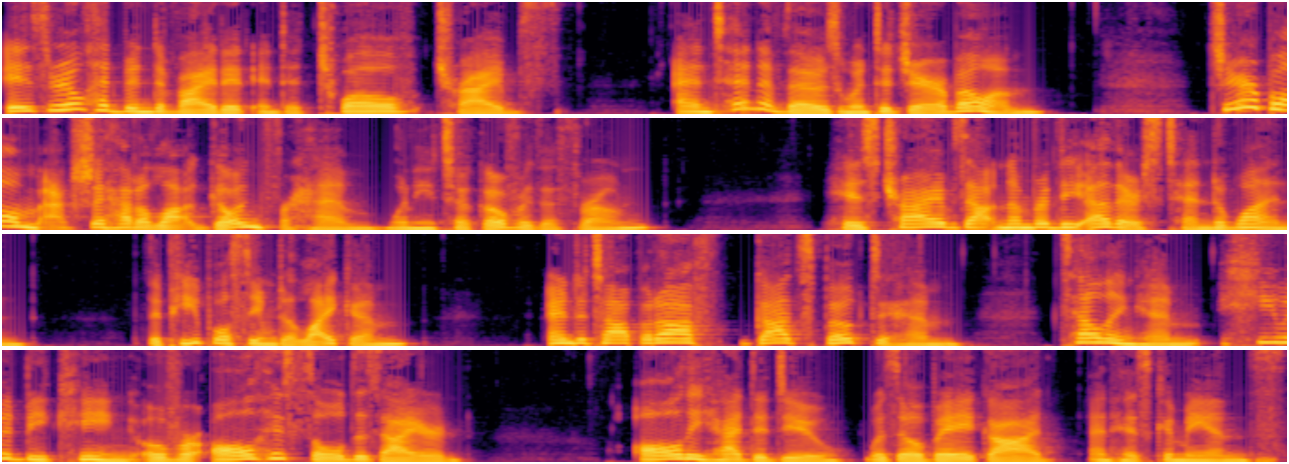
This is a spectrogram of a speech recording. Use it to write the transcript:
Israel had been divided into 12 tribes, and 10 of those went to Jeroboam. Jeroboam actually had a lot going for him when he took over the throne. His tribes outnumbered the others 10 to 1. The people seemed to like him, and to top it off, God spoke to him, telling him he would be king over all his soul desired. All he had to do was obey God and his commands.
